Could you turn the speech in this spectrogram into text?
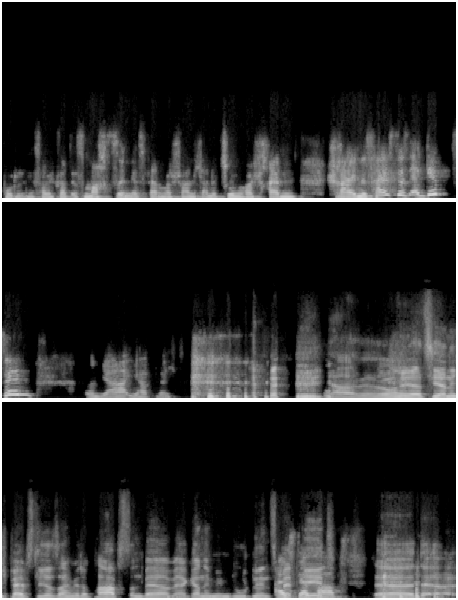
buddeln. Jetzt habe ich gesagt, es macht Sinn. Jetzt werden wahrscheinlich alle Zuhörer schreiben, schreien, das heißt, es ergibt Sinn. Und ja, ihr habt recht. ja, wir wollen jetzt hier nicht päpstlicher sein wie der Papst und wer, wer gerne mit dem Duden ins Als Bett geht, äh, der,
